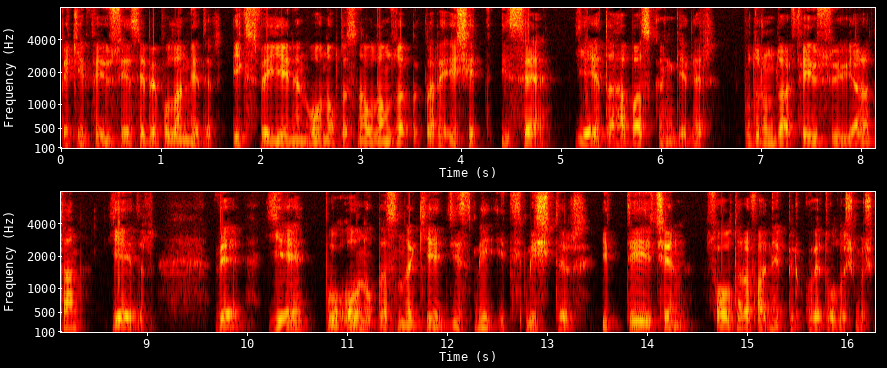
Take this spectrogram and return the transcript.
Peki F üssüye sebep olan nedir? X ve Y'nin O noktasına olan uzaklıkları eşit ise Y daha baskın gelir. Bu durumda F üssüyü yaratan Y'dir. Ve Y bu O noktasındaki cismi itmiştir. İttiği için sol tarafa net bir kuvvet oluşmuş.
